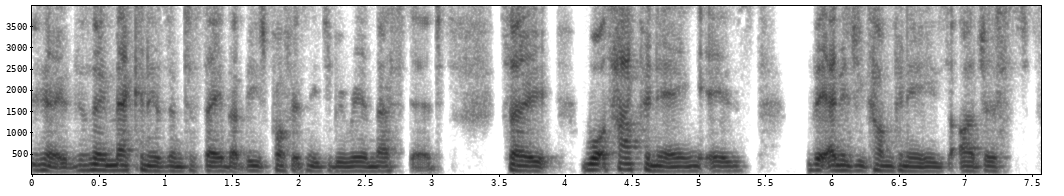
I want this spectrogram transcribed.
know, there's no mechanism to say that these profits need to be reinvested. So what's happening is the energy companies are just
